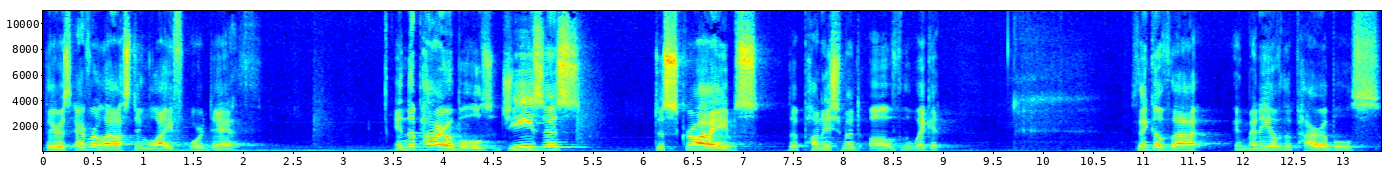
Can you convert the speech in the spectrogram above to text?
there is everlasting life or death. In the parables, Jesus describes the punishment of the wicked. Think of that in many of the parables,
